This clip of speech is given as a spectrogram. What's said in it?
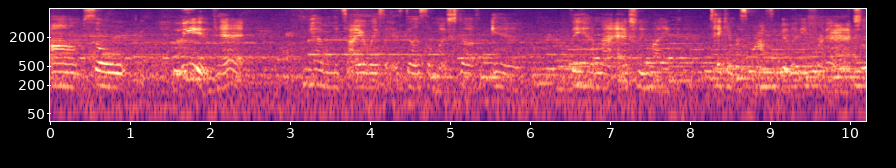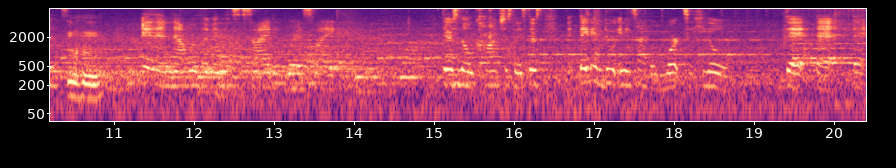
Um, so be it that you have an entire race that has done so much stuff and they have not actually like taken responsibility for their actions. Mm-hmm. And now we're living in a society where it's like there's no consciousness. There's they didn't do any type of work to heal that that that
